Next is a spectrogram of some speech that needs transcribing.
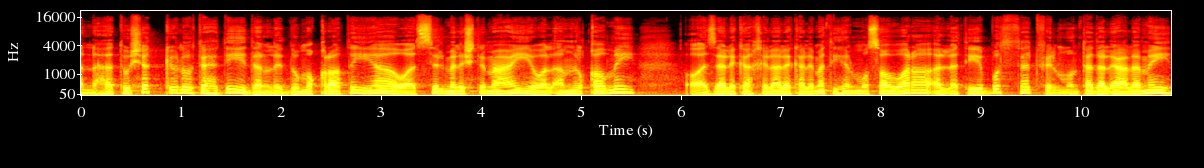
أنها تشكل تهديدا للديمقراطية والسلم الاجتماعي والأمن القومي وذلك خلال كلمته المصورة التي بثت في المنتدى الإعلامي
